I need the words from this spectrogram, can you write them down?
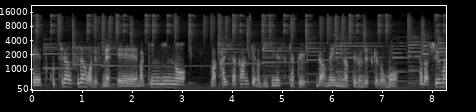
えーと、こちら普段はですね、えー、まあ近隣のまあ会社関係のビジネス客がメインになってるんですけども、ただ週末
